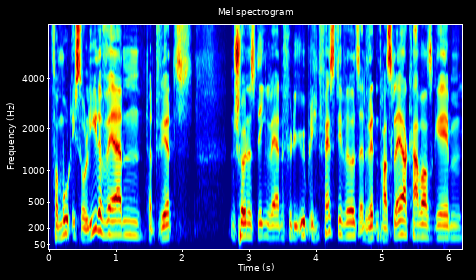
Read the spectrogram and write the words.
vermutlich solide werden. Das wird ein schönes Ding werden für die üblichen Festivals. Es wird ein paar Slayer-Covers geben.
